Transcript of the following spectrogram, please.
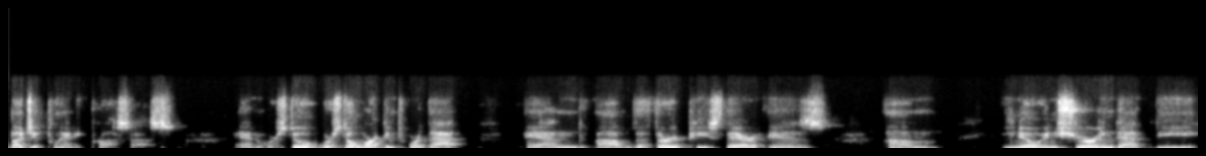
budget planning process. And we're still, we're still working toward that. And um, the third piece there is, um, you know, ensuring that the,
